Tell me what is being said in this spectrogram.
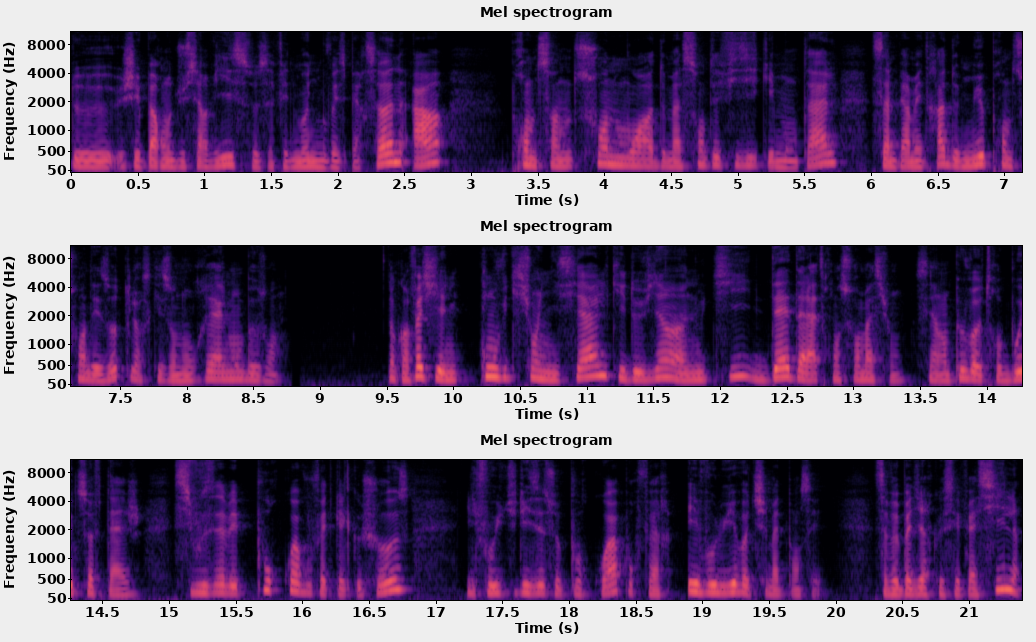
de j'ai pas rendu service, ça fait de moi une mauvaise personne à prendre soin de moi, de ma santé physique et mentale, ça me permettra de mieux prendre soin des autres lorsqu'ils en ont réellement besoin. Donc en fait, il y a une conviction initiale qui devient un outil d'aide à la transformation. C'est un peu votre bouée de sauvetage. Si vous savez pourquoi vous faites quelque chose, il faut utiliser ce pourquoi pour faire évoluer votre schéma de pensée. Ça ne veut pas dire que c'est facile,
